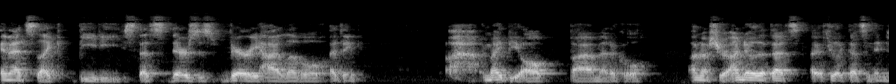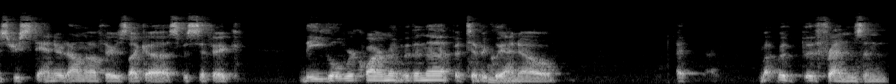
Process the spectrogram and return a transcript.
And that's like bds that's there's this very high level i think uh, it might be all biomedical. I'm not sure. I know that that's i feel like that's an industry standard. I don't know if there's like a specific legal requirement within that but typically i know I, with, with friends and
